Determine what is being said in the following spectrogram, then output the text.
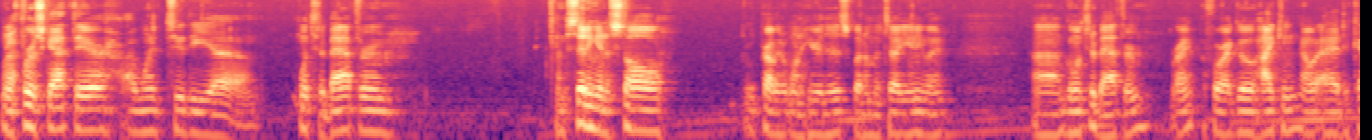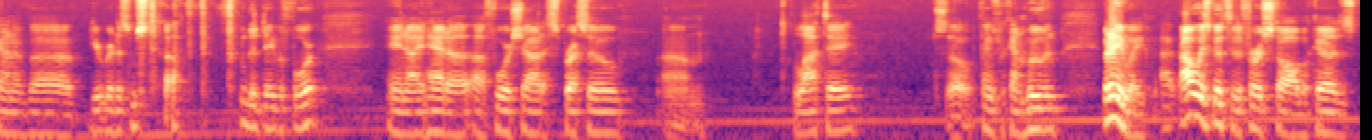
When I first got there, I went to the uh, went to the bathroom I'm sitting in a stall. You probably don't want to hear this, but I'm going to tell you anyway. Uh, I'm going to the bathroom, right? Before I go hiking, I, I had to kind of uh, get rid of some stuff from the day before. And I had had a, a four shot espresso um, latte. So things were kind of moving. But anyway, I, always go to the first stall because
